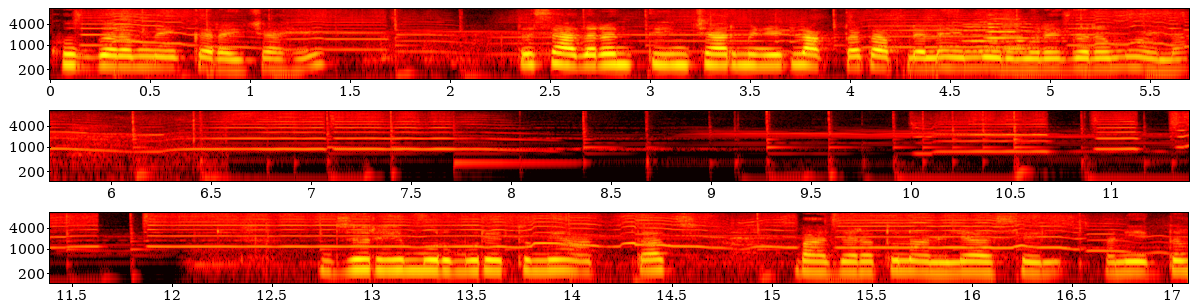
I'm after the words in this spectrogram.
खूप गरम नाही करायचे आहे. तर साधारण तीन चार मिनिट लागतात आपल्याला हे मुरमुरे गरम व्हायला. जर हे मुरमुरे तुम्ही आत्ताच बाजारातून आणले असेल आणि एकदम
